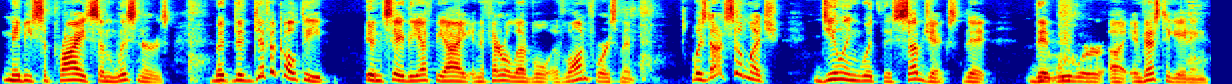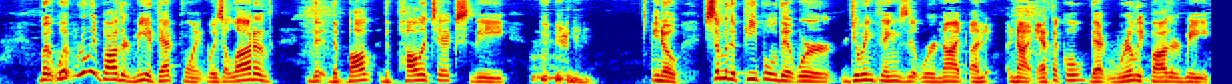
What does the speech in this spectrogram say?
maybe surprise some listeners, but the difficulty in, say, the FBI and the federal level of law enforcement was not so much dealing with the subjects that that we were uh, investigating, but what really bothered me at that point was a lot of the the, the politics, the you know, some of the people that were doing things that were not un, not ethical that really bothered me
